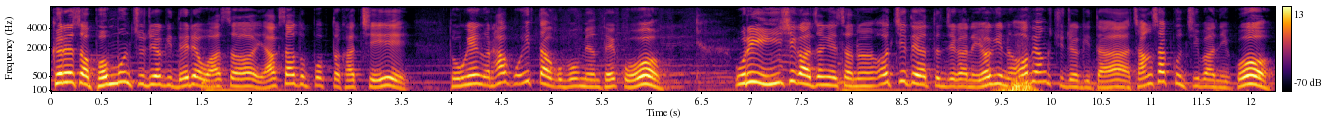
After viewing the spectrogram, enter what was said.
그래서 법문 주력이 내려와서 약사도법도 같이 동행을 하고 있다고 보면 되고 우리 이시 가정에서는 어찌되었든지 간에 여기는 업양주력이다. 장사꾼 집안이고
